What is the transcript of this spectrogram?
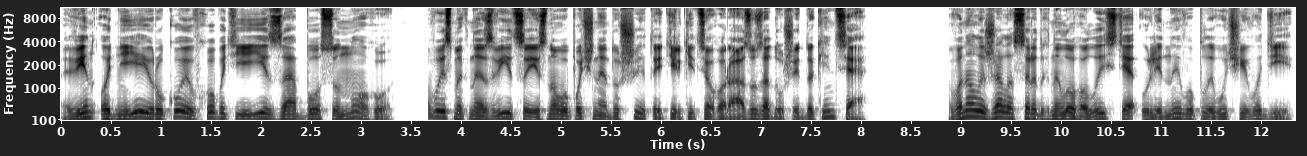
Він однією рукою вхопить її за босу ногу, висмикне звідси і знову почне душити, тільки цього разу задушить до кінця. Вона лежала серед гнилого листя у ліниво пливучій воді,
